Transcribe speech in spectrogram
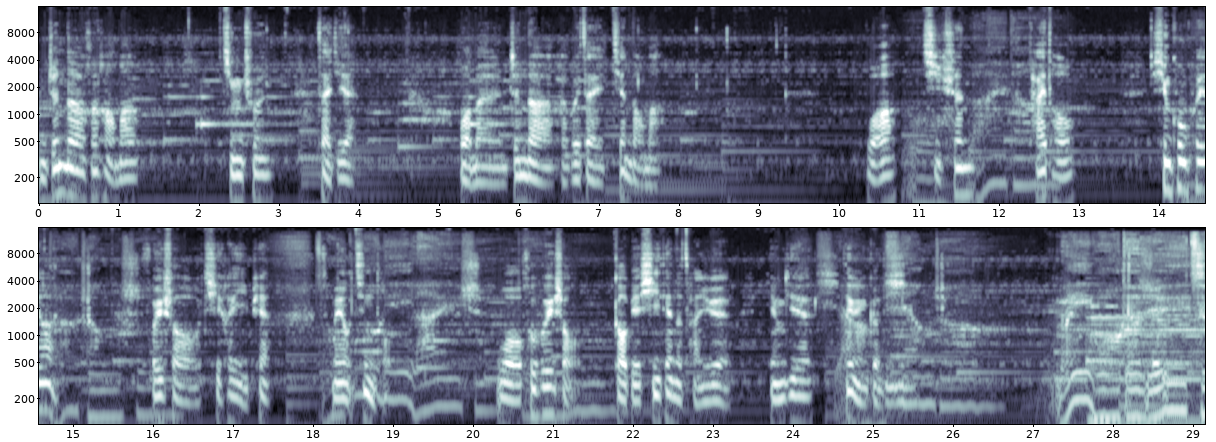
你真的很好吗？青春，再见。我们真的还会再见到吗？我起身，抬头，星空灰暗，回首漆黑一片，没有尽头。我挥挥手，告别西天的残月。迎接另一个黎明。没我的日子，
